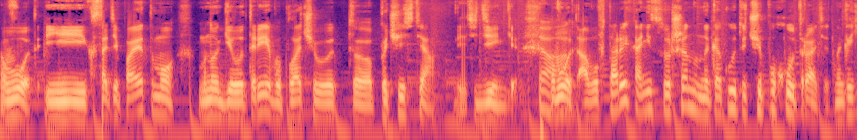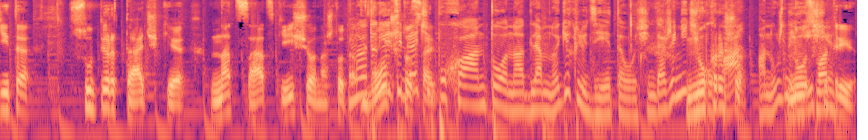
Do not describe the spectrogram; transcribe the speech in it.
Вот. И, кстати, поэтому многие лотереи выплачивают э, по частям эти деньги. Так. Вот. А во-вторых, они совершенно на какую-то чепуху тратят, на какие-то супер тачки, на цацки, еще на что-то. Ну, это вот для тебя что со- чепуха, Антон, а для многих людей это очень даже не ну чепуха, хорошо. а нужные ну вещи. смотри,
